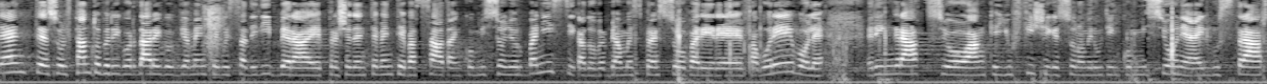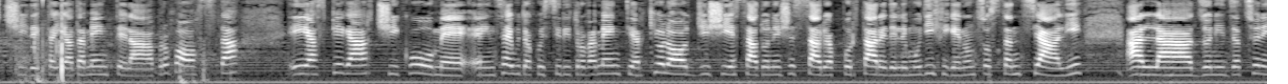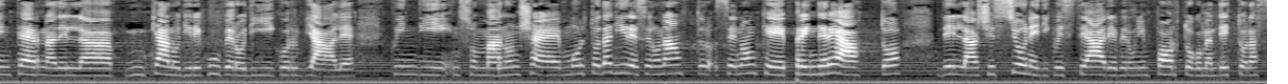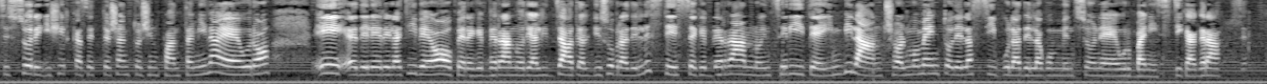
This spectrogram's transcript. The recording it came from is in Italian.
Presidente, soltanto per ricordare che ovviamente questa delibera è precedentemente passata in Commissione Urbanistica dove abbiamo espresso parere favorevole. Ringrazio anche gli uffici che sono venuti in Commissione a illustrarci dettagliatamente la proposta e a spiegarci come eh, in seguito a questi ritrovamenti archeologici è stato necessario apportare delle modifiche non sostanziali alla zonizzazione interna del mm, piano di recupero di Corviale quindi insomma non c'è molto da dire se non, altro, se non che prendere atto della cessione di queste aree per un importo, come ha detto l'assessore, di circa 750 mila euro e eh, delle relative opere che verranno realizzate al di sopra delle stesse che verranno inserite in bilancio al momento della stipula della convenzione urbanistica. Grazie.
